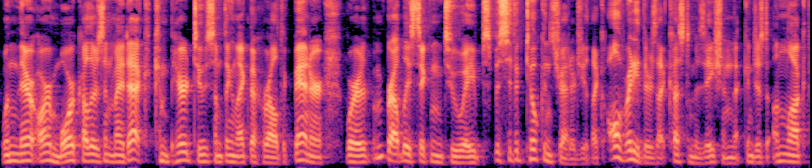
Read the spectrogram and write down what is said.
when there are more colors in my deck compared to something like the Heraldic Banner, where I'm probably sticking to a specific token strategy. Like already there's that customization that can just unlock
